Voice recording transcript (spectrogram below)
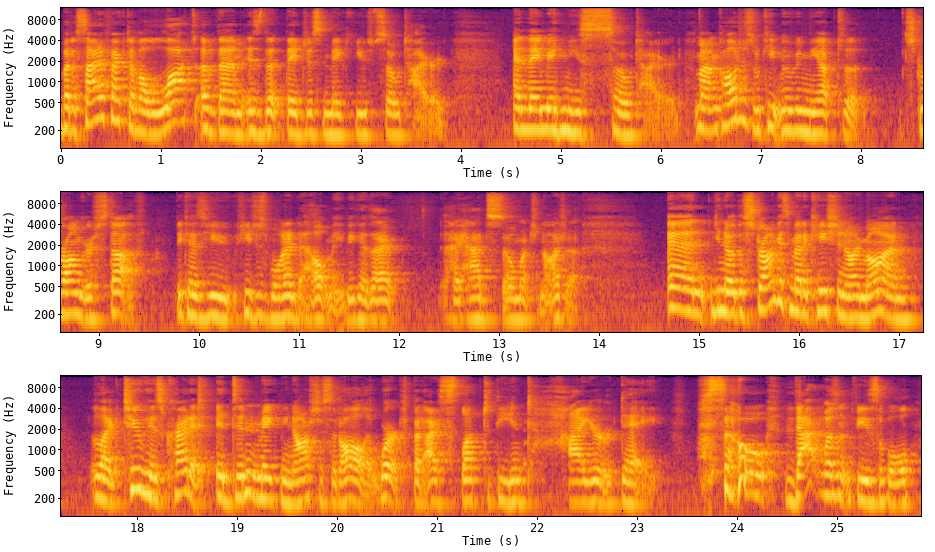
but a side effect of a lot of them is that they just make you so tired. And they made me so tired. My oncologist would keep moving me up to stronger stuff because he, he just wanted to help me because I, I had so much nausea. And you know, the strongest medication I'm on like to his credit, it didn't make me nauseous at all. It worked, but I slept the entire day. So that wasn't feasible.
